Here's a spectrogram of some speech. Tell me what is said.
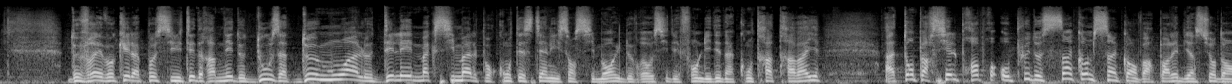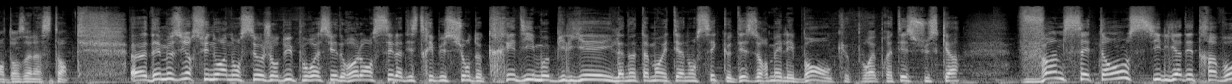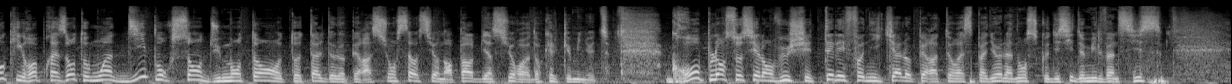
devrait évoquer la possibilité de ramener de 12 à 2 mois le délai maximal pour contester un licenciement. Il devrait aussi défendre l'idée d'un contrat de travail à temps partiel propre aux plus de 55 ans. On va reparler bien sûr dans, dans un instant. Euh, des mesures sinon annoncées aujourd'hui pour essayer de relancer la distribution de crédits immobiliers. Il a notamment été annoncé que désormais les banques pourraient prêter jusqu'à 27 ans s'il y a des travaux qui représentent au moins 10% du montant total de l'opération. Ça aussi, on en parle bien sûr dans quelques minutes. Gros plan social en vue chez Telefonica. L'opérateur espagnol annonce que d'ici 2026,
